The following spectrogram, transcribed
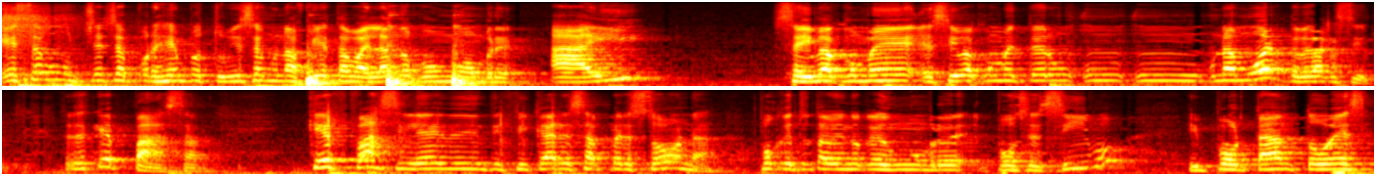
esa muchacha, por ejemplo, estuviese en una fiesta bailando con un hombre, ahí se iba a, comer, se iba a cometer una muerte, ¿verdad que sí? Entonces, ¿qué pasa? Qué fácil es identificar a esa persona, porque tú estás viendo que es un hombre posesivo y por tanto es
